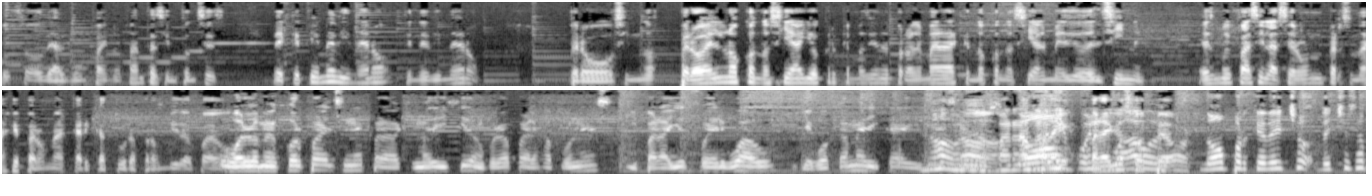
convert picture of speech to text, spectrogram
incluso de algún Final Fantasy. Entonces, de que tiene dinero, tiene dinero. Pero si no, pero él no conocía, yo creo que más bien el problema era que no conocía el medio del cine. Es muy fácil hacer un personaje para una caricatura, para un videojuego. O a lo mejor para el cine, para que me ha dirigido, a lo mejor era para el japonés y para ellos fue el wow, llegó acá a América y No, no, No, para no, nadie para, fue para el ellos fue peor. No, porque de hecho, de hecho esa,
